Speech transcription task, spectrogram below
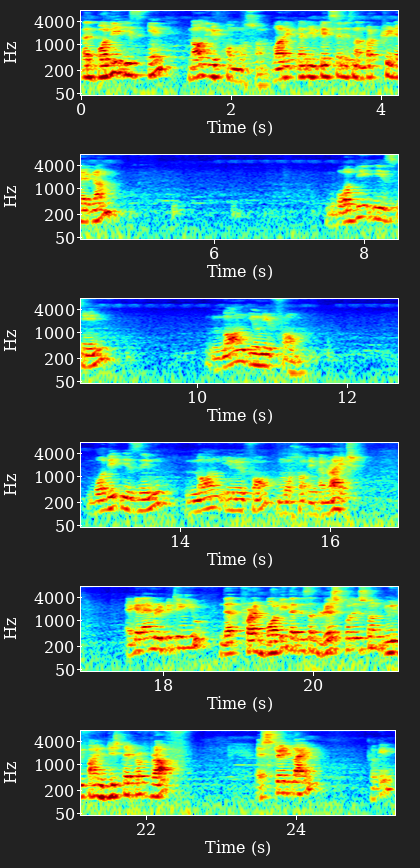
that body is in non-uniform motion. What you can you can say this number 3 diagram. Body is in non-uniform body is in non-uniform motion you can write. Again i am repeating you that for a body that is at rest position you will find this type of graph a straight line okay?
